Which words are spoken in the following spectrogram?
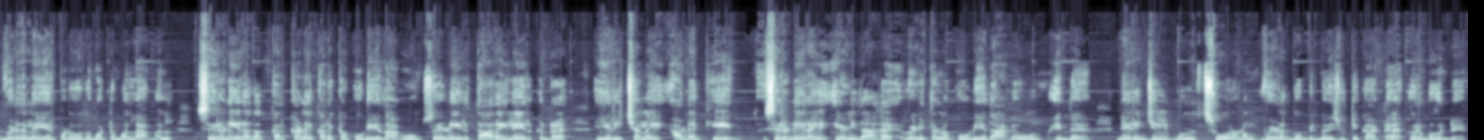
விடுதலை ஏற்படுவது மட்டுமல்லாமல் சிறுநீரக கற்களை கரைக்கக்கூடியதாகவும் சிறுநீர் தாரையிலே இருக்கின்ற எரிச்சலை அடக்கி சிறுநீரை எளிதாக வெளித்தள்ளக்கூடியதாகவும் இந்த நெருஞ்சில் முள் சூரணம் விளங்கும் என்பதை சுட்டிக்காட்ட விரும்புகின்றேன்.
